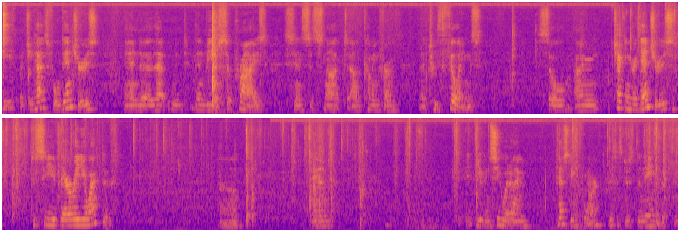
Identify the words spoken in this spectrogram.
teeth, but she has full dentures and uh, that would then be a surprise since it's not uh, coming from uh, tooth fillings. So I'm checking her dentures to see if they're radioactive. Um, and you can see what I'm testing for. This is just the name of the, the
